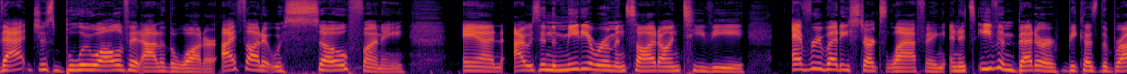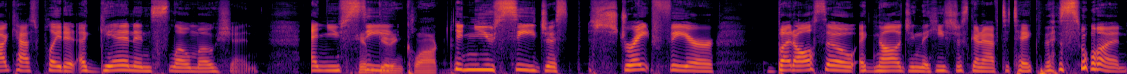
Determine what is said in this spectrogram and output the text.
that just blew all of it out of the water. I thought it was so funny. And I was in the media room and saw it on TV. Everybody starts laughing. And it's even better because the broadcast played it again in slow motion. And you Him see getting clocked. and you see just straight fear but also acknowledging that he's just going to have to take this one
